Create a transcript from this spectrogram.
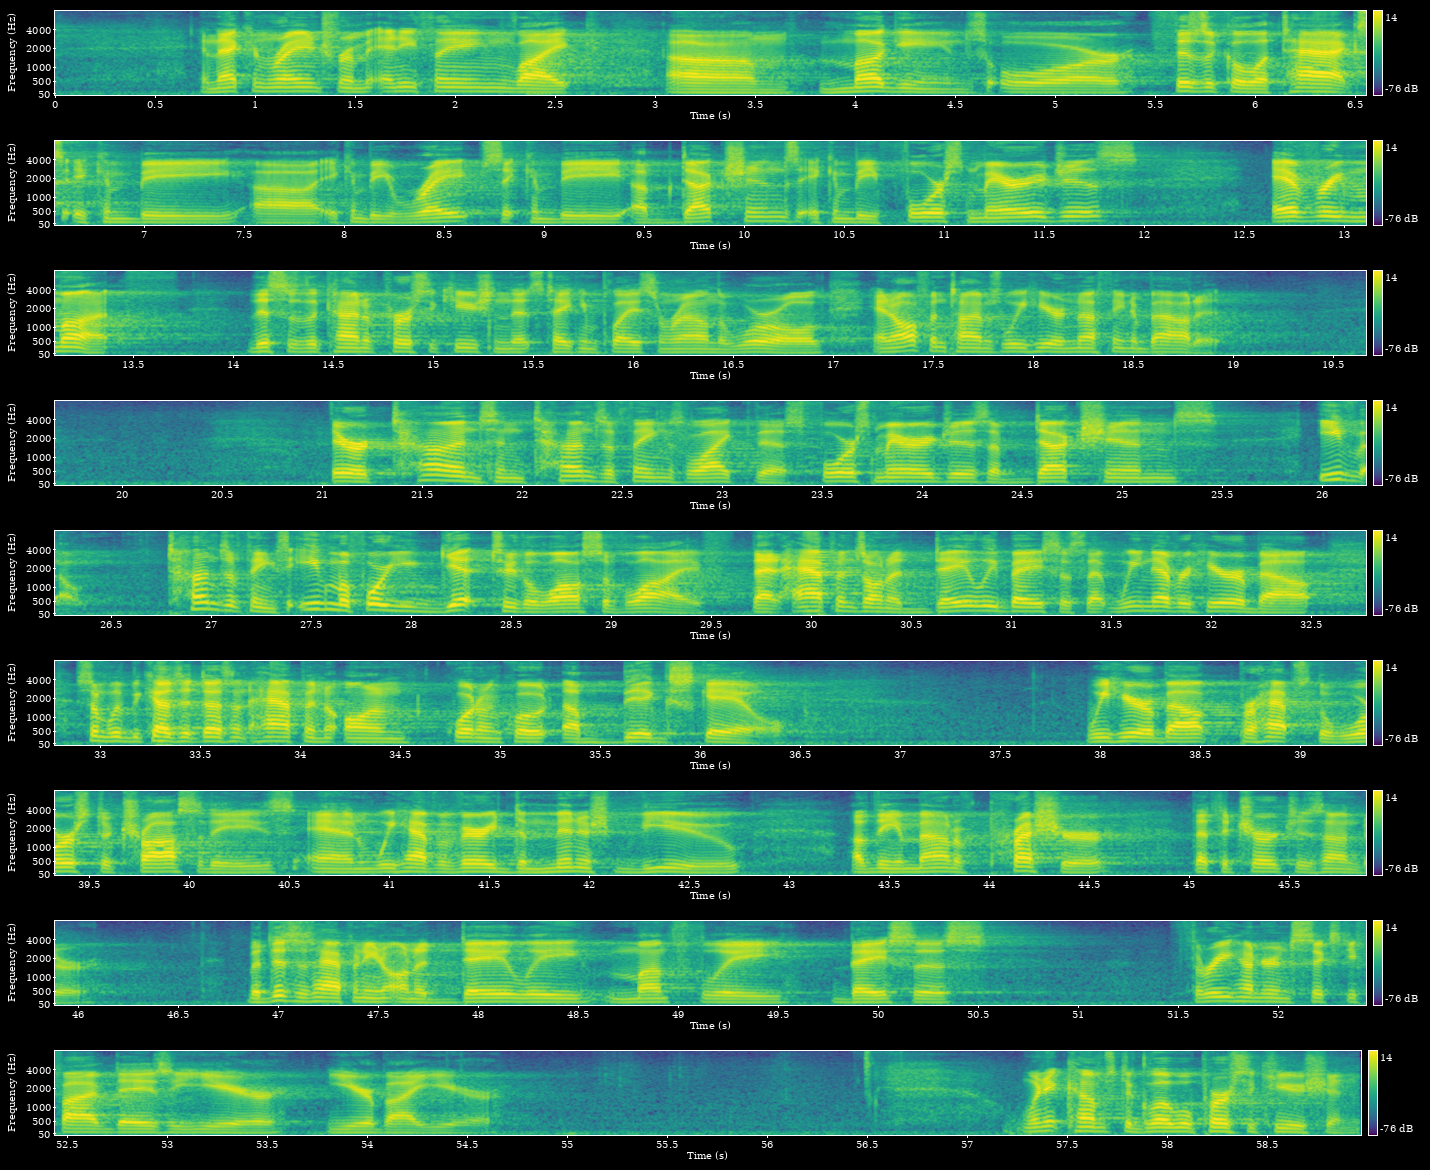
And that can range from anything like um, muggings or physical attacks. It can be uh, it can be rapes. It can be abductions. It can be forced marriages. Every month, this is the kind of persecution that's taking place around the world, and oftentimes we hear nothing about it. There are tons and tons of things like this forced marriages, abductions, even, tons of things, even before you get to the loss of life, that happens on a daily basis that we never hear about simply because it doesn't happen on quote unquote a big scale. We hear about perhaps the worst atrocities, and we have a very diminished view of the amount of pressure that the church is under. But this is happening on a daily, monthly basis, 365 days a year, year by year. When it comes to global persecution,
